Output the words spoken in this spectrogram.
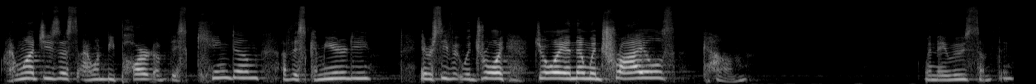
I want Jesus. I want to be part of this kingdom, of this community. They receive it with joy, joy, and then when trials come, when they lose something,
